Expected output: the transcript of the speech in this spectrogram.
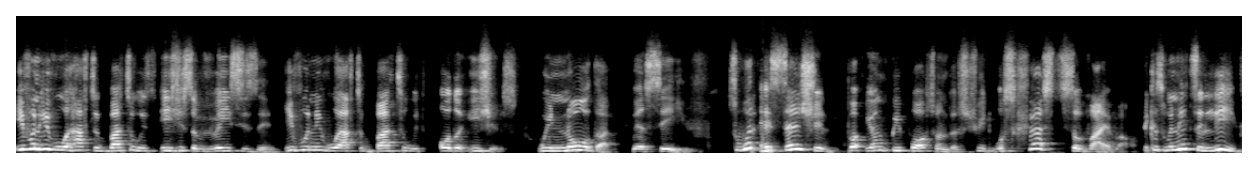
even if we have to battle with issues of racism, even if we have to battle with other issues, we know that we're safe. So, what essentially brought young people out on the street was first survival because we need to live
